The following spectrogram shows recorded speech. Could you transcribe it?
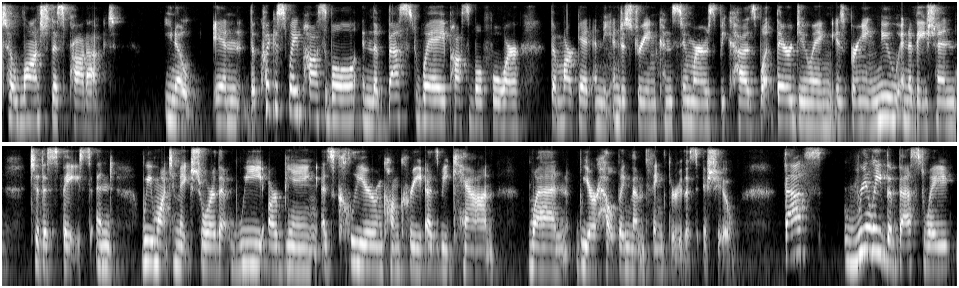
to launch this product you know, in the quickest way possible, in the best way possible for the market and the industry and consumers, because what they're doing is bringing new innovation to the space. And we want to make sure that we are being as clear and concrete as we can when we are helping them think through this issue. That's really the best way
